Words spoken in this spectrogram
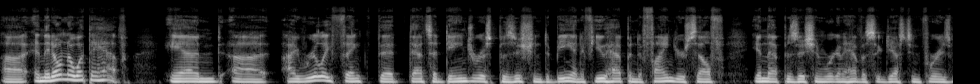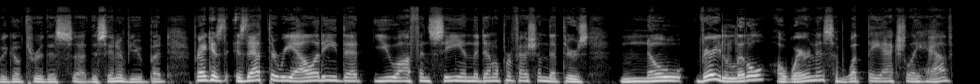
uh, and they don't know what they have. And uh, I really think that that's a dangerous position to be in. If you happen to find yourself in that position, we're going to have a suggestion for you as we go through this uh, this interview. But Frank, is is that the reality that you often see in the dental profession? That there's no, very little awareness of what they actually have,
